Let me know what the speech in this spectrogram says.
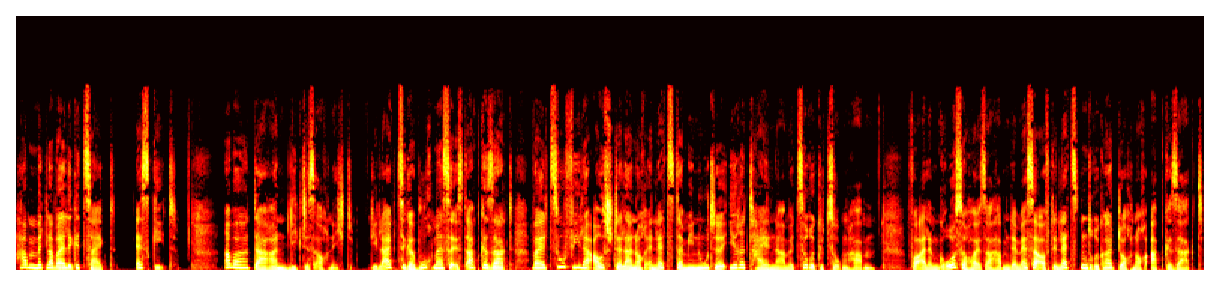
haben mittlerweile gezeigt, es geht. Aber daran liegt es auch nicht. Die Leipziger Buchmesse ist abgesagt, weil zu viele Aussteller noch in letzter Minute ihre Teilnahme zurückgezogen haben. Vor allem große Häuser haben der Messe auf den letzten Drücker doch noch abgesagt.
